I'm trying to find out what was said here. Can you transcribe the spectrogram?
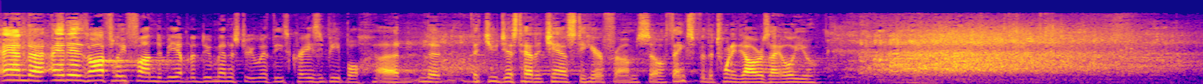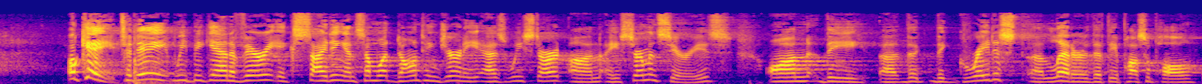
And uh, it is awfully fun to be able to do ministry with these crazy people uh, that, that you just had a chance to hear from. So thanks for the $20 I owe you. Okay, today we began a very exciting and somewhat daunting journey as we start on a sermon series on the, uh, the, the greatest uh, letter that the Apostle Paul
